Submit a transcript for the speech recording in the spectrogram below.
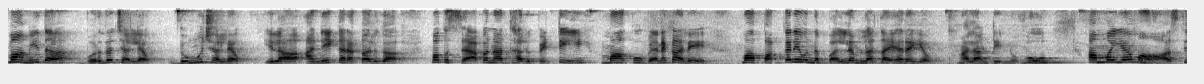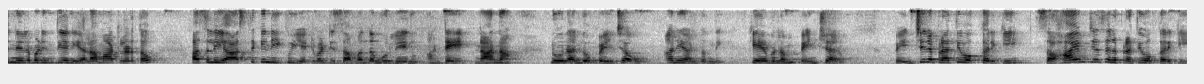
మా మీద బురద చల్లావు దుమ్ము చల్లావు. ఇలా అనేక రకాలుగా మాకు శాపనార్థాలు పెట్టి మాకు వెనకాలే మా పక్కనే ఉన్న బల్లెంలా తయారయ్యావు. అలాంటి నువ్వు అమ్మయ్య మా ఆస్తి నిలబడింది అని ఎలా మాట్లాడతావు? అసలు ఈ ఆస్తికి నీకు ఎటువంటి సంబంధము లేదు. అంటే నాన్న నువ్వు నన్ను పెంచావు అని అంటుంది. కేవలం పెంచాను. పెంచిన ప్రతి ఒక్కరికి సహాయం చేసిన ప్రతి ఒక్కరికి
